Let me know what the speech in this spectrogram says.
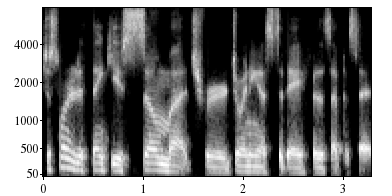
just wanted to thank you so much for joining us today for this episode.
